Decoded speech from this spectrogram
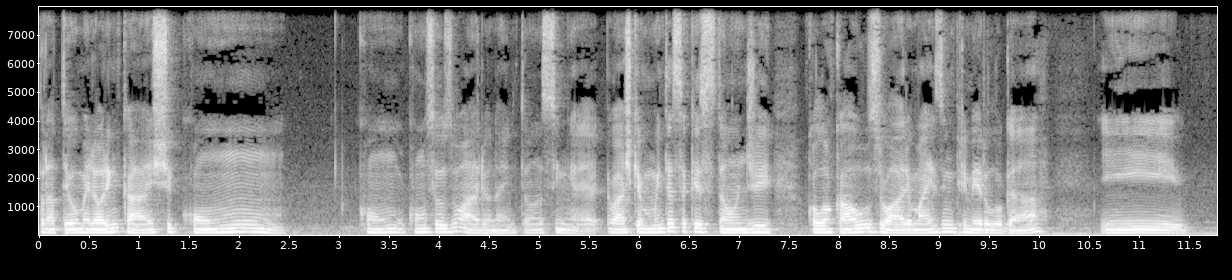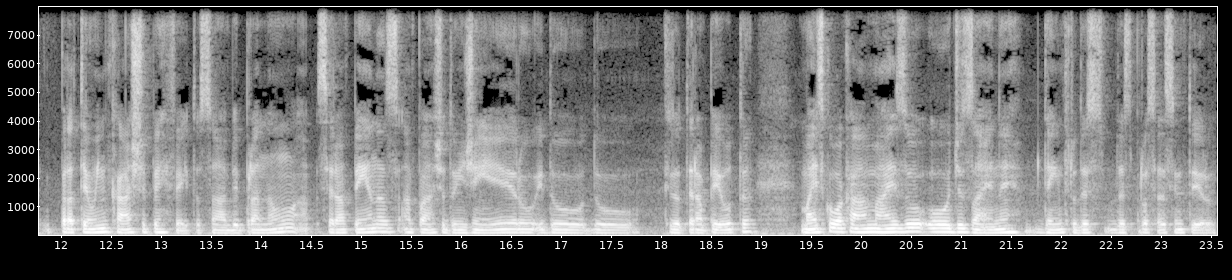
para ter o melhor encaixe com, com, com o seu usuário, né? Então, assim, é, eu acho que é muito essa questão de colocar o usuário mais em primeiro lugar e para ter um encaixe perfeito, sabe? Para não ser apenas a parte do engenheiro e do, do fisioterapeuta, mas colocar mais o, o designer dentro desse, desse processo inteiro.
